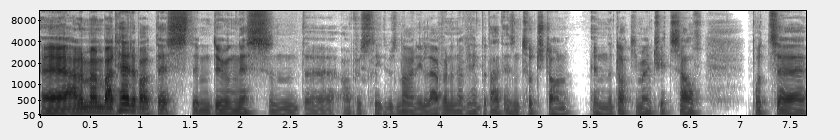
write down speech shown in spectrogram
Uh, and I remember I'd heard about this, them doing this, and uh, obviously there was 9 11 and everything, but that isn't touched on in the documentary itself. But uh,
